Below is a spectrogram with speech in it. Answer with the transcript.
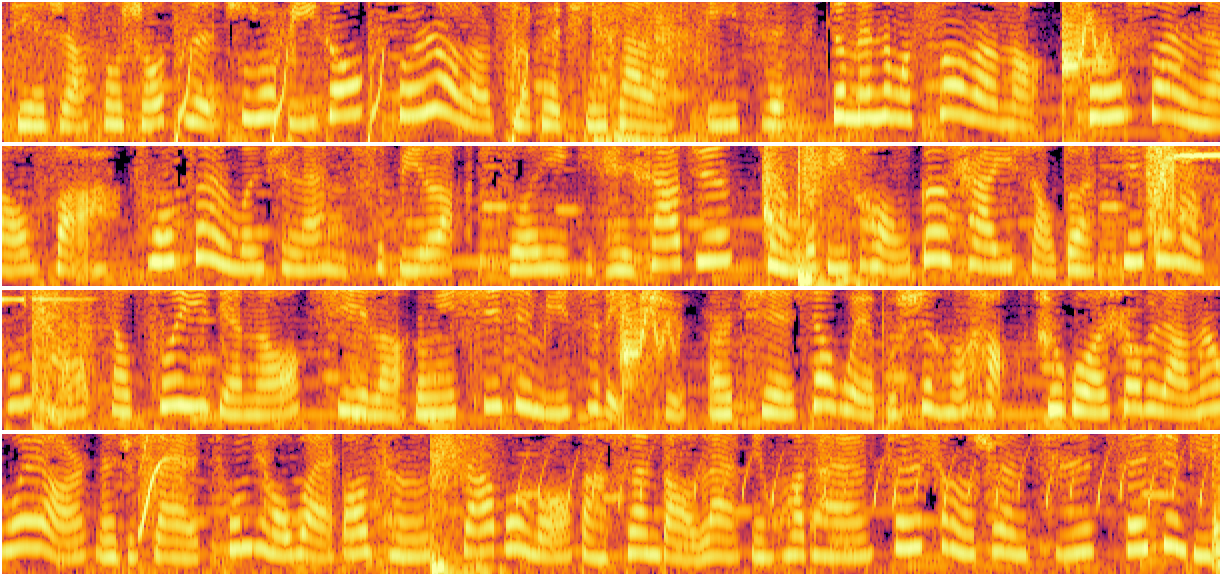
接着用手指搓搓鼻沟，搓热了才可以停下来，鼻子就没那么涩了呢。葱蒜疗法，葱蒜闻起来很刺鼻了，所以也可以杀菌。两个鼻孔各插一小段新鲜的葱条，要粗一点的哦，细了。容易吸进鼻子里去，而且效果也不是很好。如果受不了那味儿，那就在葱条外包层纱布罗，把蒜捣烂，棉花糖沾上蒜汁，塞进鼻子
